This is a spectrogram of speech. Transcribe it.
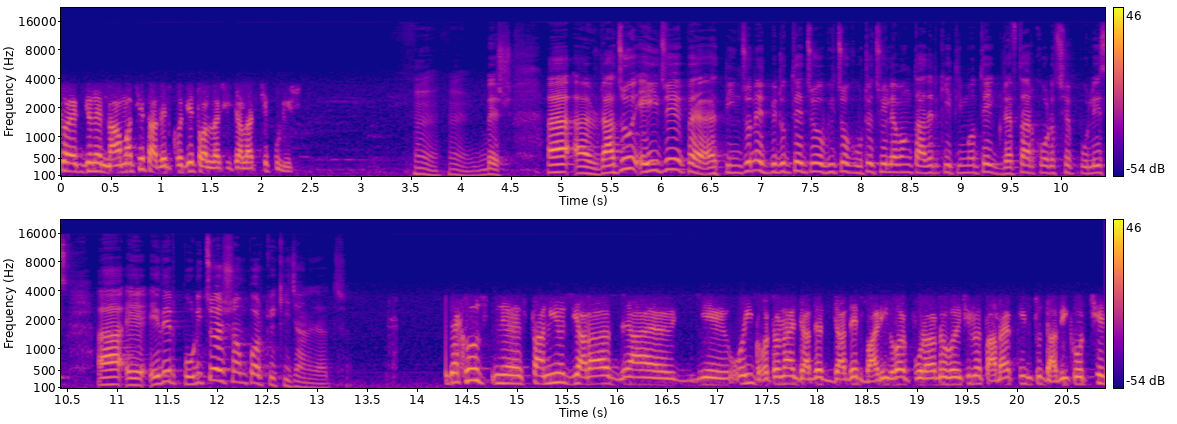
কয়েকজনের নাম আছে, তাদের খোঁজে তল্লাশি চালাচ্ছে পুলিশ। হুম হুম, বেশ। রাজু, এই যে তিনজনের বিরুদ্ধে যে অভিযোগ উঠেছিল এবং তাদেরকে ইতিমধ্যেই গ্রেফতার করেছে পুলিশ এদের পরিচয় সম্পর্কে কি জানা যাচ্ছে? দেখো স্থানীয় যারা ওই ঘটনায় যাদের যাদের বাড়িঘর পোড়ানো হয়েছিল, তারা কিন্তু দাবি করছেন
